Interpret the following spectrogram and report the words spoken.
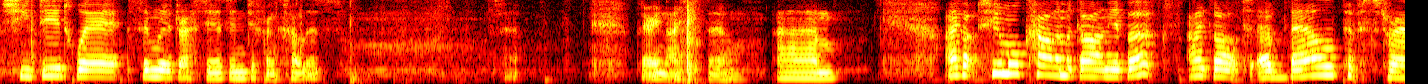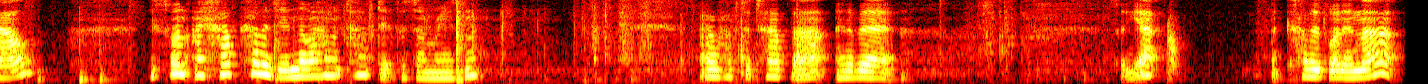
she did wear similar dresses in different colours. Very nice though. Um, I got two more Carla Magana books. I got a Belle Pipistrelle. This one I have coloured in, though I haven't tabbed it for some reason. I'll have to tab that in a bit. So yeah, a coloured one in that.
